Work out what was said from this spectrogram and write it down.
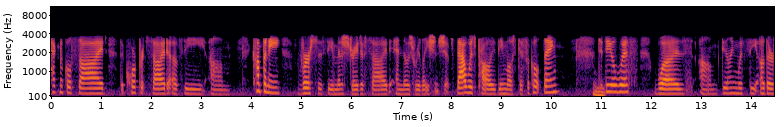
technical side, the corporate side of the um, company versus the administrative side and those relationships. That was probably the most difficult thing mm-hmm. to deal with was um, dealing with the other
